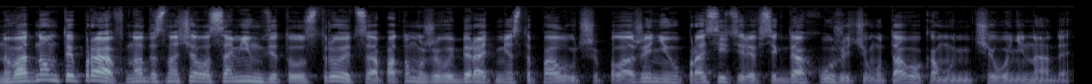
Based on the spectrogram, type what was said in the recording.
Но в одном ты прав, надо сначала самим где-то устроиться, а потом уже выбирать место получше. Положение у просителя всегда хуже, чем у того, кому ничего не надо.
